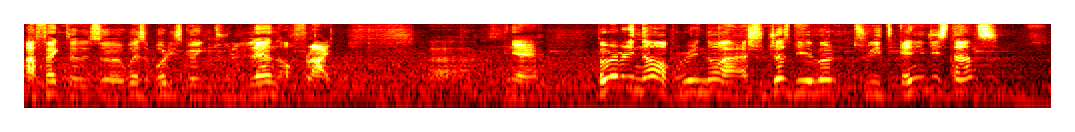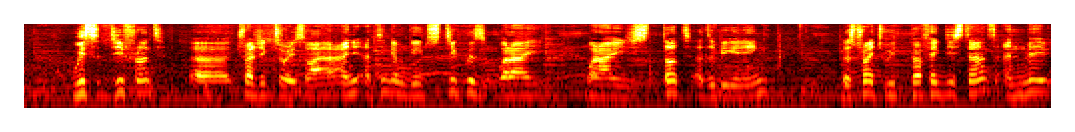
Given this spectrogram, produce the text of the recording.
affect uh, the way the ball is going to land or fly. Uh, yeah, probably no, probably no. I should just be able to hit any distance with different uh. So I, I, I, think I'm going to stick with what I what I thought at the beginning. Just try to hit perfect distance, and maybe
